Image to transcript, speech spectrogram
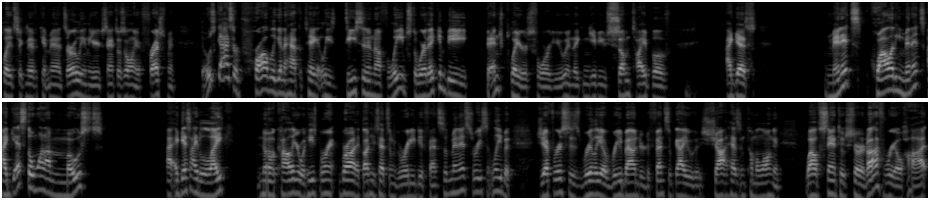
played significant minutes early in the year. Santos only a freshman. Those guys are probably going to have to take at least decent enough leaps to where they can be bench players for you and they can give you some type of, I guess, minutes, quality minutes. I guess the one I'm most, I guess I like Noah Collier, what he's brought. I thought he's had some gritty defensive minutes recently, but Jeffress is really a rebounder defensive guy who his shot hasn't come along. And while Santos started off real hot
